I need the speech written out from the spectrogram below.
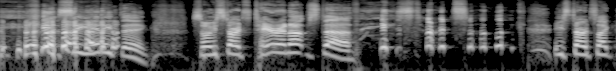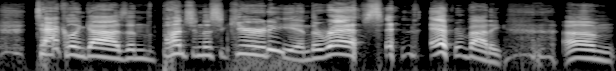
he can't see anything. So he starts tearing up stuff. He starts like he starts like tackling guys and punching the security and the refs and everybody. Um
